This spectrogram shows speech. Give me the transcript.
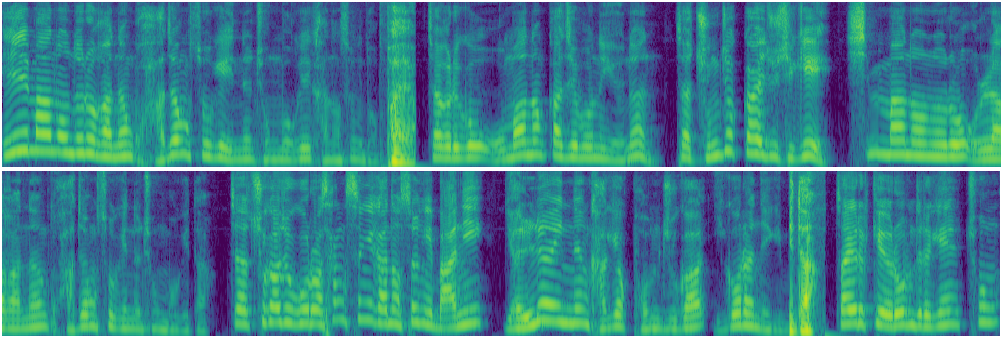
1만 원으로 가는 과정 속에 있는 종목일 가능성이 높아요. 자 그리고 5만 원까지 보는 이유는 자 중저가의 주식이 10만 원으로 올라가는 과정 속에 있는 종목이다. 자 추가적으로 상승의 가능성이 많이 열려 있는 가격 범주가 이거란 얘기입니다. 자 이렇게 여러분들에게 총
